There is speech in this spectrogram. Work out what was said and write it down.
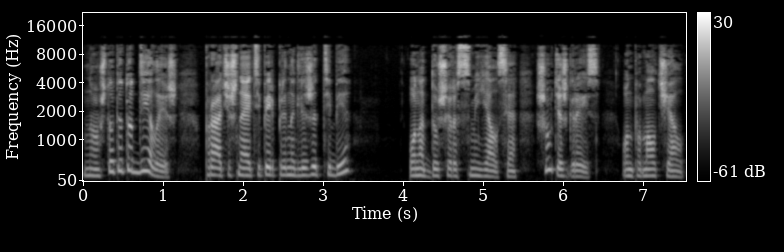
«Но что ты тут делаешь? Прачечная теперь принадлежит тебе?» Он от души рассмеялся. «Шутишь, Грейс?» Он помолчал.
